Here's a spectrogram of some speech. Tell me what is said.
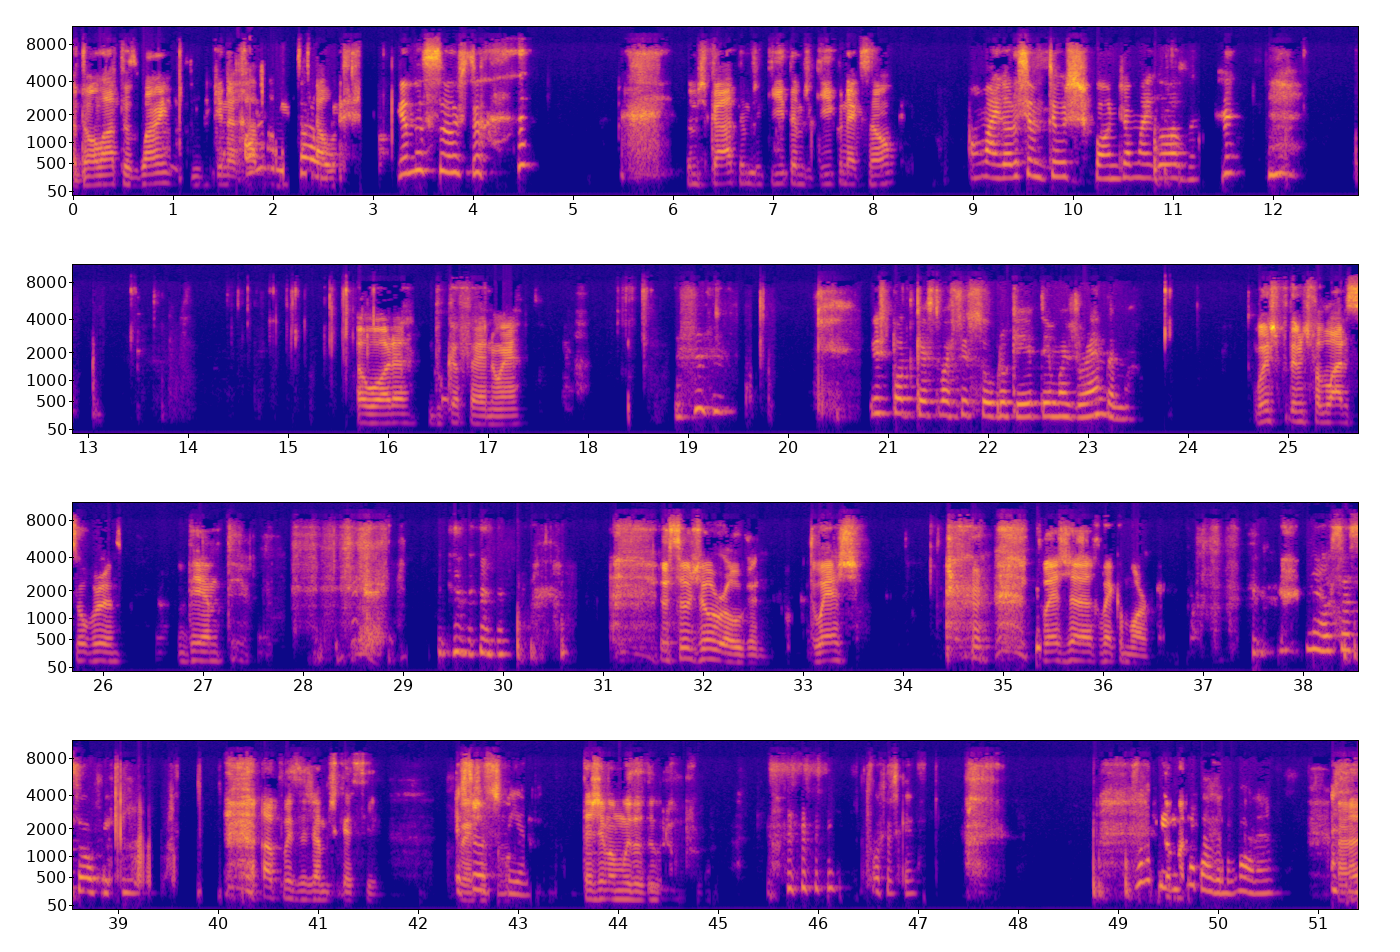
Então, olá, tudo bem? Aqui na rádio. Então, grande susto. Estamos cá, estamos aqui, estamos aqui, conexão. Oh my god, deixa-me meter os fones, oh my god. A hora do café, não é? Este podcast vai ser sobre o quê? Temas random? Hoje podemos falar sobre DMT. Eu sou o Joe Rogan. Tu és. tu és a Rebecca Moore. Não, eu sou a Sophie. Ah, pois eu já me esqueci. Eu Tu sou a Sofia. Tens uma muda do grupo. Pô, esquece. Sabe que isso já está a gravar? Ah,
